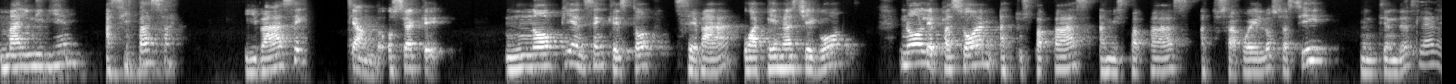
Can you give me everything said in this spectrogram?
mal ni bien, así pasa. Y va seguir. O sea que no piensen que esto se va o apenas llegó. No, le pasó a, tus papás, a mis papás, a tus abuelos, así, ¿me entiendes? Claro.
